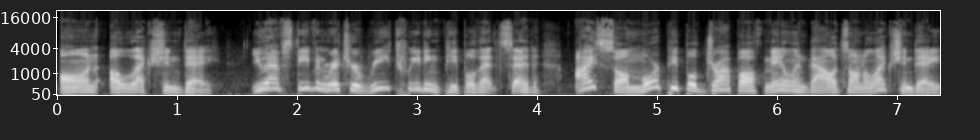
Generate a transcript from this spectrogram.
on election day. You have Stephen Richer retweeting people that said, I saw more people drop off mail in ballots on election day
